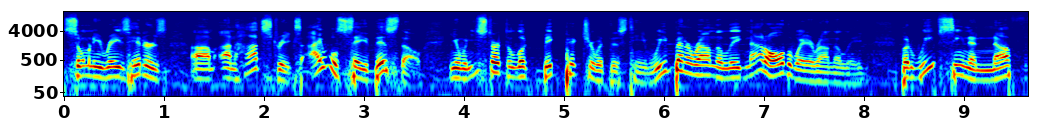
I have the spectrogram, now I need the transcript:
so many Rays hitters um, on hot streaks. I will say this though, you know, when you start to look big picture with this team, we've been around the league, not all the way around the league, but we've seen enough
